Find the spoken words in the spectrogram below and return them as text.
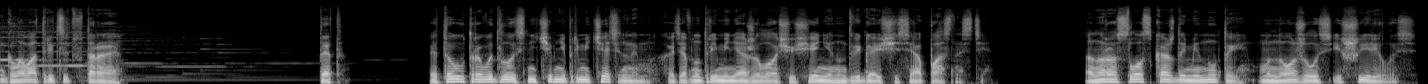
Глава 32. Тед. Это утро выдалось ничем не примечательным, хотя внутри меня жило ощущение надвигающейся опасности. Оно росло с каждой минутой, множилось и ширилось.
